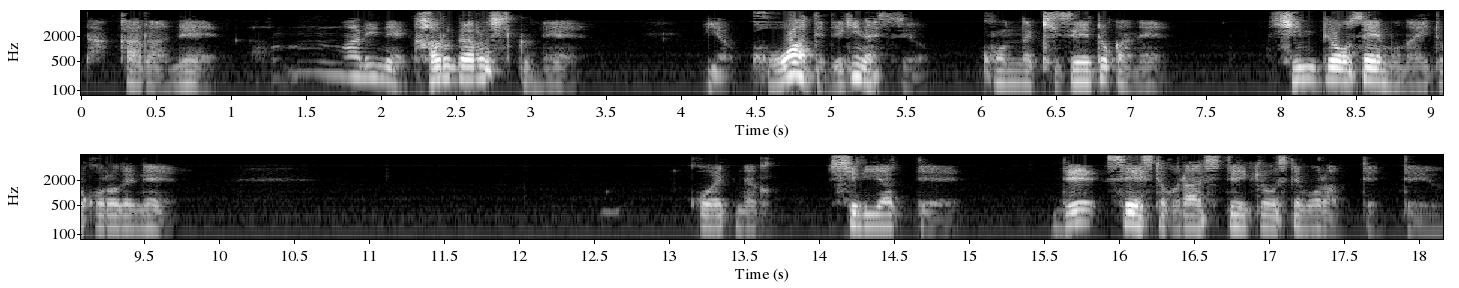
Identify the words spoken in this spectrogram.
だからね、まりね、軽々しくね、いや、怖ってできないっすよ。こんな規制とかね、信憑性もないところでね、こうやってなんか知り合って、で、精子とか卵子提供してもらってっていう。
